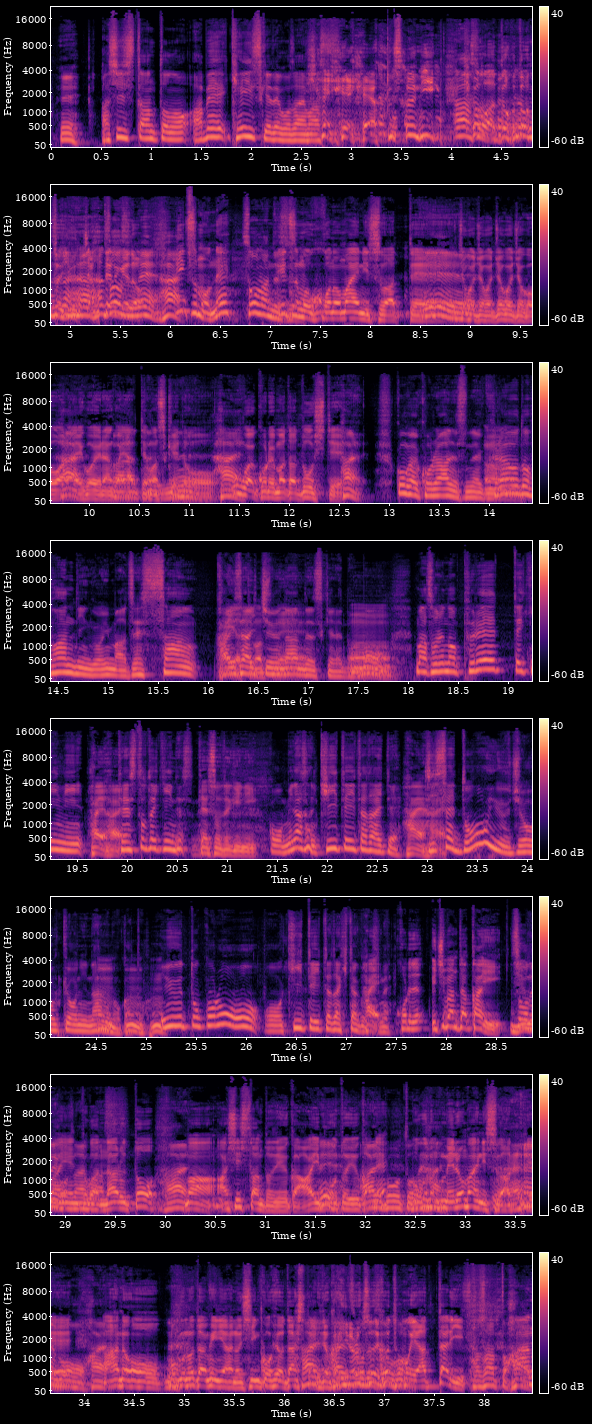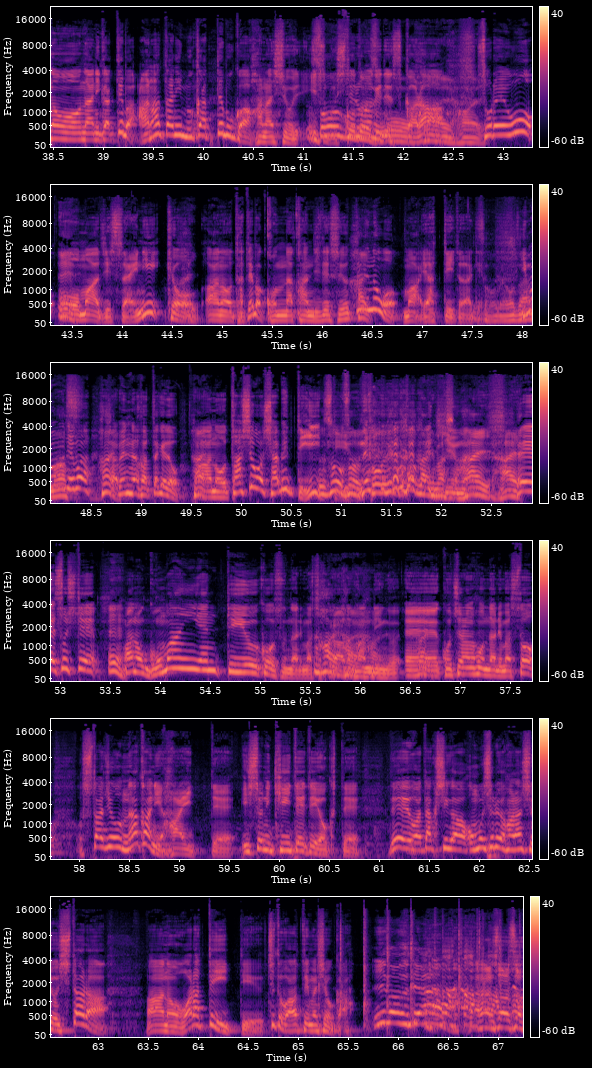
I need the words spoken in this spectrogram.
えアシスタントの安倍圭介でございます。いやいや普通に今日は堂々と言っちゃってるけど、ね。はい。いつもねそうなんです。いつもこの前に座ってええ。ちょこちょこちょこちょこ笑い声なんかやってますけど、はい。ねはい。今回これまたどうして、はい、今回これはですね、クラウドファンディングを今絶賛開催中なんですけれども、まあそれのプレー的に、テスト的にですね。テスト的に。こう皆さんに聞いていただいて、実際どういう状況になるのかというところを聞いていただきたくですね、はい、これで一番高い10そうでございます。万円とかになると、はい。まあアシスタントというか相棒というかね、僕の目の前に座って、あの僕のためにあの進行表を出したりとか、はい。い。ろいろそういうこともやったり、あの何かって言えばあなたに向かって僕は話をいつもしてるわけですから、それを、ええ。まあ実際に今日、あの例えばこんな感じですよっていうのを、まあやっていただける。今までは喋んなかったけど、はい。あの多少は喋っていいっていうね。そういうことになりました。10 万はい。はいえーそして、ええ。あの5万円っていうコースになります、はいクラウドファンディング、はい。えーこちらの方になりますとスタジオの中に入って一緒に聞いていてよくて。で私が面白い話をしたらあの笑っていいっていう。ちょっと笑ってみましょうか。いいのじゃんあ。そうそう。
